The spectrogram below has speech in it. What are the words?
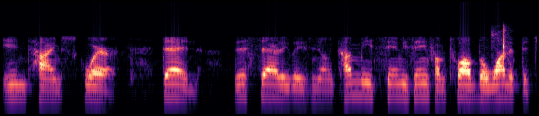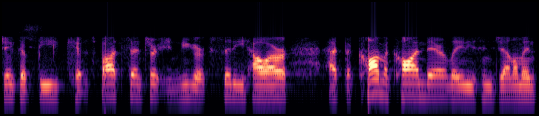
in Times Square. Then, this Saturday, ladies and gentlemen. Come meet Sami Zayn from 12 to 1 at the Jacob B. Kim Spot Center in New York City. However, at the Comic Con there, ladies and gentlemen,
